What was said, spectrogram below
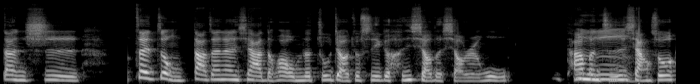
但是在这种大灾难下的话，我们的主角就是一个很小的小人物，他们只是想说，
